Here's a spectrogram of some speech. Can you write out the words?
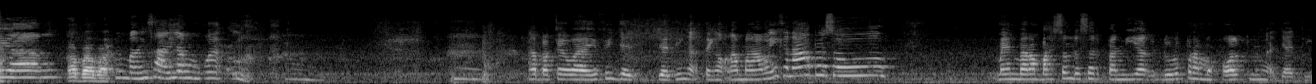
sayang. Apa apa? Yang paling sayang pokoknya. Uh. Nggak pakai wifi jadi nggak tengok lama-lama. Ini kenapa so main barang pastel dasar depan dia dulu pernah mau call cuman nggak jadi.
